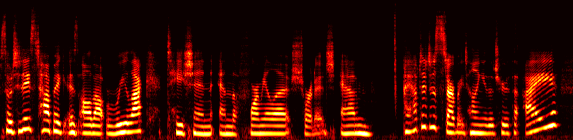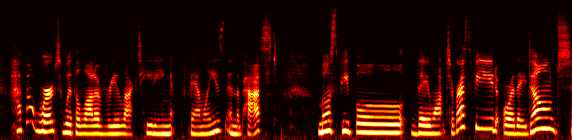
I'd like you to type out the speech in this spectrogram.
So, today's topic is all about relactation and the formula shortage. And I have to just start by telling you the truth that I haven't worked with a lot of relactating families in the past most people they want to breastfeed or they don't.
